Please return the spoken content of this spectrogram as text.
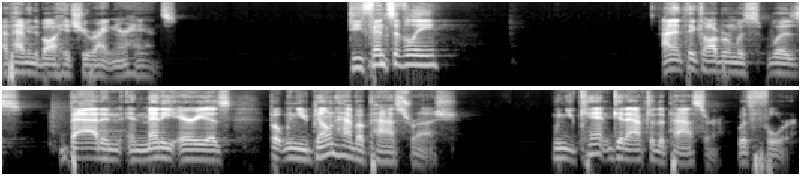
of having the ball hit you right in your hands. Defensively, I didn't think Auburn was was bad in, in many areas, but when you don't have a pass rush, when you can't get after the passer with four,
